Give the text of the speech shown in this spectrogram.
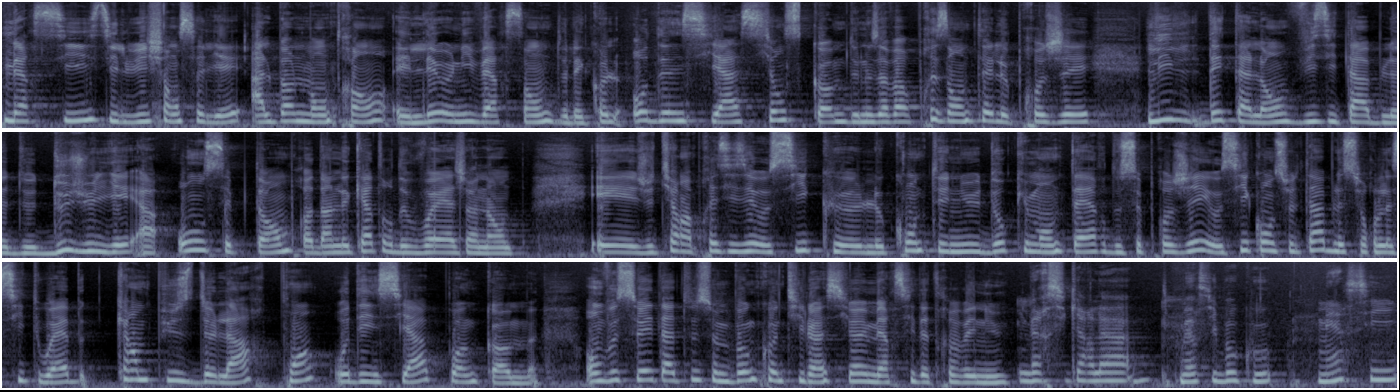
Merci Sylvie Chancelier, Alban Montrand et Léonie Versant de l'école Audencia Sciencescom de nous avoir présenté le projet L'île des talents visitable de 2 juillet à 11 septembre dans le cadre de Voyage à Nantes. Et je tiens à préciser aussi que le contenu documentaire de ce projet est aussi consultable sur le site web campusdelart.audencia.com. On vous souhaite à tous une bonne continuation et merci d'être venus. Merci Carla. Merci beaucoup. Merci.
